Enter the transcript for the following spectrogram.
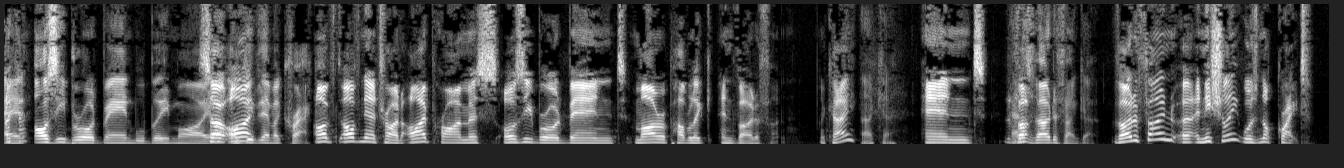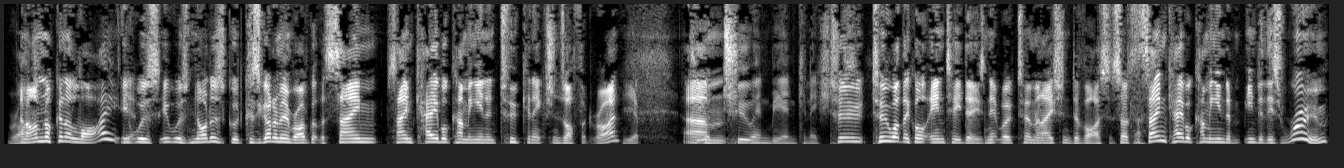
And Okay. Aussie Broadband will be my. So I'll I- give them a crack. I've I've now tried iPrimus, Aussie Broadband, My Republic, and Vodafone. Okay, okay. and How Vo- does Vodafone go? Vodafone uh, initially was not great. Right. And I'm not going to lie, it was it was not as good because you got to remember I've got the same same cable coming in and two connections off it, right? Yep. Um, two NBN connections. Two two what they call NTDs, network termination devices. So it's the same cable coming into into this room,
